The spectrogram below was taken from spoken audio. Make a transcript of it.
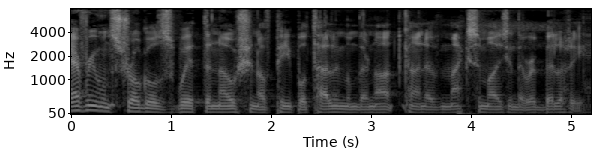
Everyone struggles with the notion of people telling them they're not kind of maximizing their ability.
